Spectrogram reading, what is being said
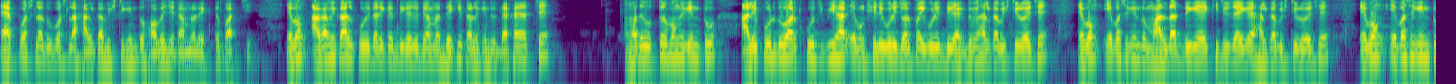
এক পশলা, দু পশলা হালকা বৃষ্টি কিন্তু হবে, যেটা আমরা দেখতে পাচ্ছি। এবং আগামীকাল কুড়ি তারিখের দিকে যদি আমরা দেখি, তাহলে কিন্তু দেখা যাচ্ছে আমাদের উত্তরবঙ্গে কিন্তু আলিপুরদুয়ার, কুচবিহার এবং শিলিগুড়ি, জলপাইগুড়ির দিকে একদমই হালকা বৃষ্টি রয়েছে। এবং এপাশে কিন্তু মালদার দিকে কিছু জায়গায় হালকা বৃষ্টি রয়েছে। এবং এপাশে কিন্তু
